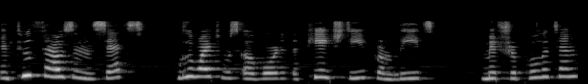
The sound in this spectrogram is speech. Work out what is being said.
In 2006, Wheelwright was awarded a PhD from Leeds Metropolitan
